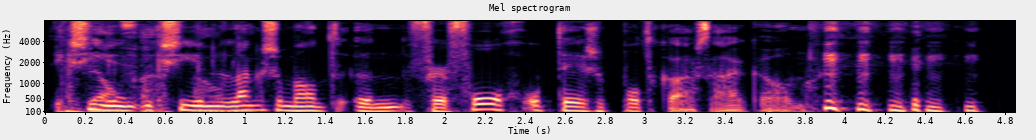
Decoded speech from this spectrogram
Ik zie, een, ik zie een langzamerhand een vervolg op deze podcast aankomen.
